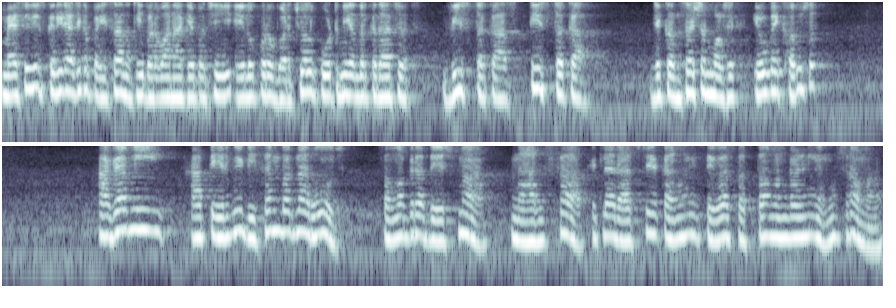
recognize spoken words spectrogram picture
મેસેજીસ કરી રહ્યા છે કે પૈસા નથી ભરવાના કે પછી એ લોકો વર્ચ્યુઅલ કોર્ટની અંદર કદાચ વીસ ટકા, ત્રીસ ટકા જે કન્સેશન મળશે, એવું કંઈ ખરું સર આગામી આ તેરમી ડિસેમ્બરના રોજ સમગ્ર દેશમાં નાલસા એટલે રાષ્ટ્રીય કાનૂની સેવા સત્તા મંડળની અનુસરામાં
